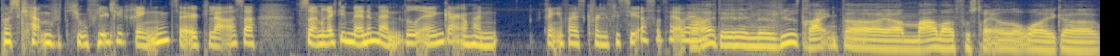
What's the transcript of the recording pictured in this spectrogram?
på skærmen, for de er jo virkelig ringe til at klare sig. Så en rigtig mandemand ved jeg ikke engang, om han rent faktisk kvalificerer sig til at være. Nej, det er en uh, lille dreng, der er meget, meget frustreret over ikke at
